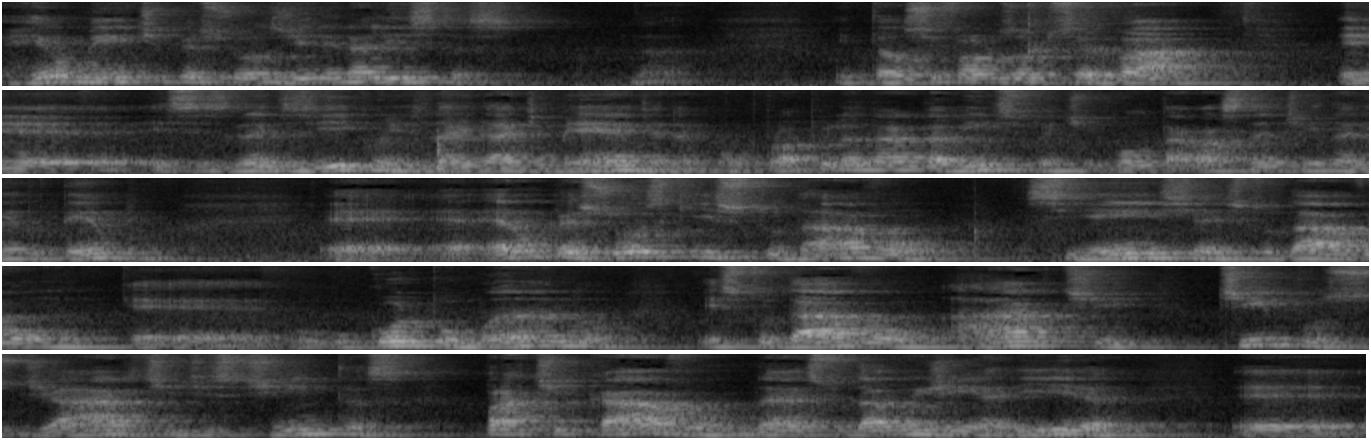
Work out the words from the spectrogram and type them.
realmente pessoas generalistas. Né? Então, se formos observar é, esses grandes ícones da Idade Média, né, como o próprio Leonardo da Vinci, para a gente voltar bastante aí na linha do tempo, é, é eram pessoas que estudavam ciência, estudavam é, o corpo humano, estudavam arte, tipos de arte distintas, praticavam, né, estudavam engenharia, é,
